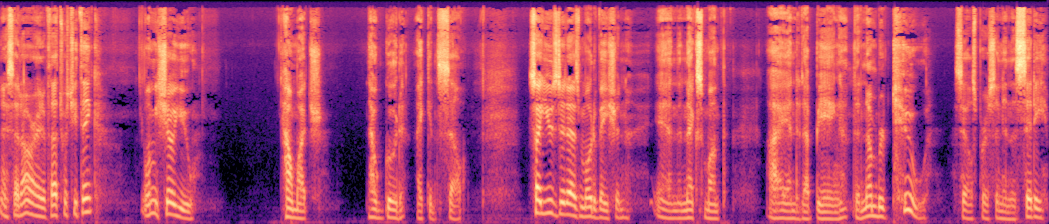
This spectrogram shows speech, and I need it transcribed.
And I said, all right, if that's what you think, let me show you how much how good I can sell. So I used it as motivation, and the next month I ended up being the number two salesperson in the city.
